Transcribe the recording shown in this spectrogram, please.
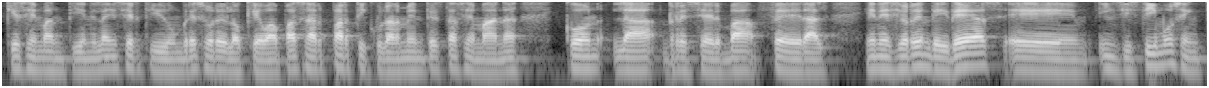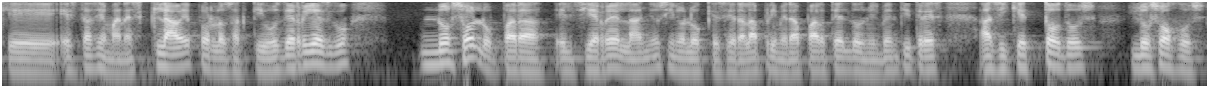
que se mantiene la incertidumbre sobre lo que va a pasar particularmente esta semana con la Reserva Federal. En ese orden de ideas, insistimos en que esta semana es clave por los activos de riesgo, no solo para el cierre del año, sino lo que será la primera parte del 2023. Así que todos los ojos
